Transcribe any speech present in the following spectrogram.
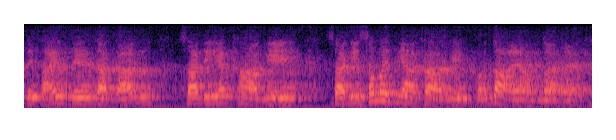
ਦਿਖਾਈ ਦੇਣ ਦਾ ਕਾਰਨ ਸਾਡੀ ਅੱਖਾਂ ਅੱਗੇ, ਸਾਡੀ ਸਮਝ ਦੀਆਂ ਅੱਖਾਂ ਅੱਗੇ ਪਰਦਾ ਆਇਆ ਹੁੰਦਾ ਹੈ।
